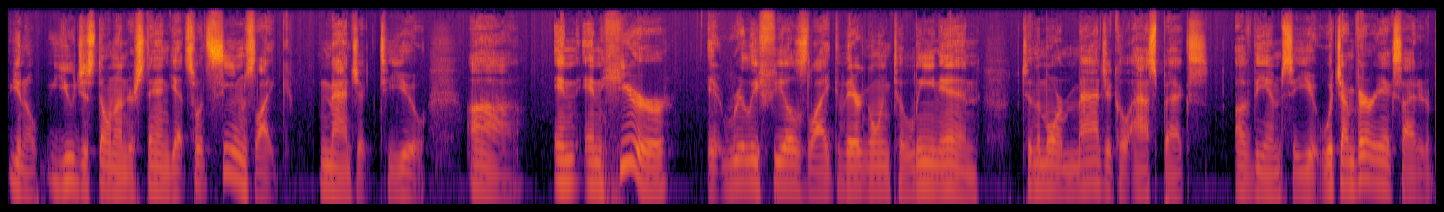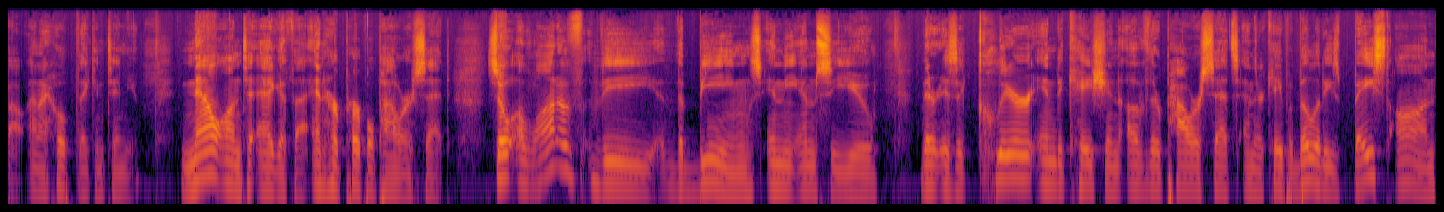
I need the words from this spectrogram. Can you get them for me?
you know you just don't understand yet. So it seems like magic to you. Uh, in in here, it really feels like they're going to lean in to the more magical aspects of the MCU, which I'm very excited about, and I hope they continue. Now on to Agatha and her purple power set. So a lot of the the beings in the MCU, there is a clear indication of their power sets and their capabilities based on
